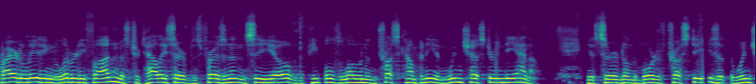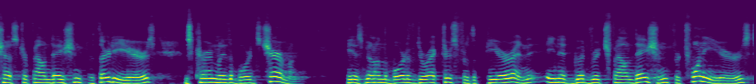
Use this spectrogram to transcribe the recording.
Prior to leading the Liberty Fund, Mr. Talley served as president and CEO of the People's Loan and Trust Company in Winchester, Indiana. He has served on the board of trustees at the Winchester Foundation for 30 years, is currently the board's chairman. He has been on the board of directors for the Pierre and Enid Goodrich Foundation for 20 years.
